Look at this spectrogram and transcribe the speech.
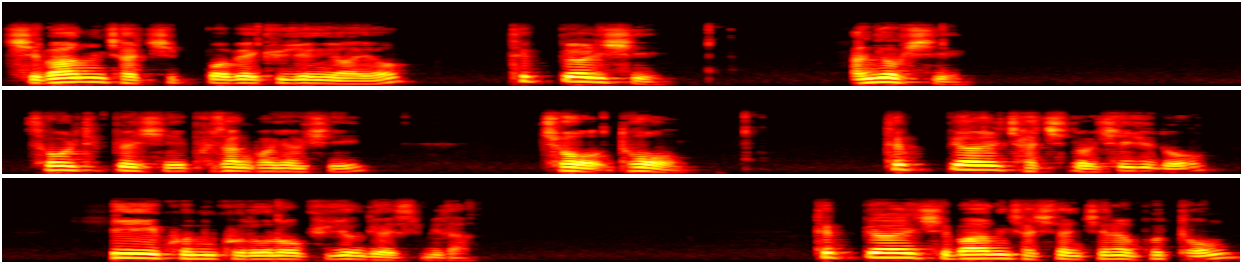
지방자치법의 규정에 의하여 특별시, 광역시, 서울특별시, 부산광역시, 조, 도, 특별자치도, 제주도, 시, 군, 구도로 규정되어 있습니다. 특별지방자치단체는 보통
